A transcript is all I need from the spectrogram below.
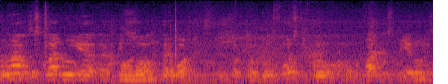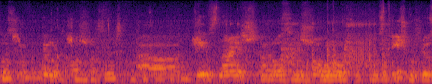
Вона ускладнює е, підбор перебор. Тобто force в такому випадку стає ну, не зовсім ефективним, тому що е, ти знаєш розфішовану стрічку плюс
